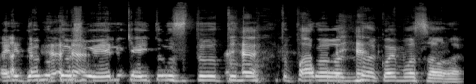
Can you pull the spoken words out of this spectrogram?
aí ele deu no teu joelho, que aí tu, tu, tu, tu parou com a emoção, né?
